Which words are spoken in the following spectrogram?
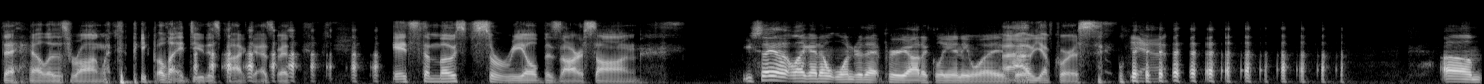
the hell is wrong with the people I do this podcast with?" It's the most surreal, bizarre song. You say that like I don't wonder that periodically anyway. Oh, but- yeah, of course. Yeah. Um,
